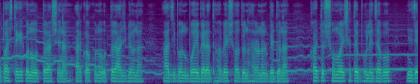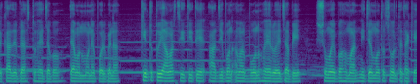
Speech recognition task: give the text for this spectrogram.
ওপাশ থেকে কোনো উত্তর আসে না, আর কখনো উত্তর আসবেও না। আজীবন বয়ে বেড়াতে হবে, স্বজন হারানোর বেদনা। হয়তো সময়ের সাথে ভুলে যাব, নিজের কাজে ব্যস্ত হয়ে যাব, তেমন মনে পড়বে না। কিন্তু তুই আমার স্মৃতিতে আজীবন আমার বোন হয়ে রয়ে যাবি। সময় বহমান, নিজের মতো চলতে থাকে।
